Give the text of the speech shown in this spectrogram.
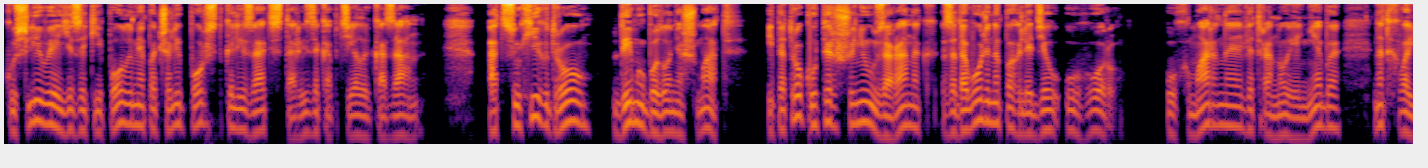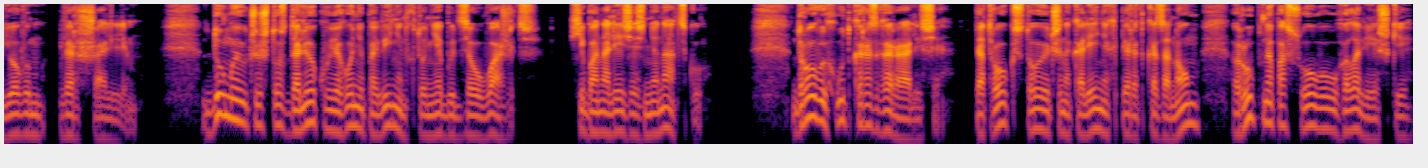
Куслівыя языкі полымя пачалі порстка лізаць стары закапцелы казан. Ад сухіх дроў дыму было няшмат, і пятрок упершыню за ранак задаволена паглядзеў у гору у хмарнае ветраное неба над хваёвым вяршаллем. Думаючы што здалёку яго не павінен хто-небудзь заўважыць хіба налезе знянацку. Дровы хутка разгараліся. Пятрок стоячы на каленях перад казаном рупна пасоваў галавешкі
